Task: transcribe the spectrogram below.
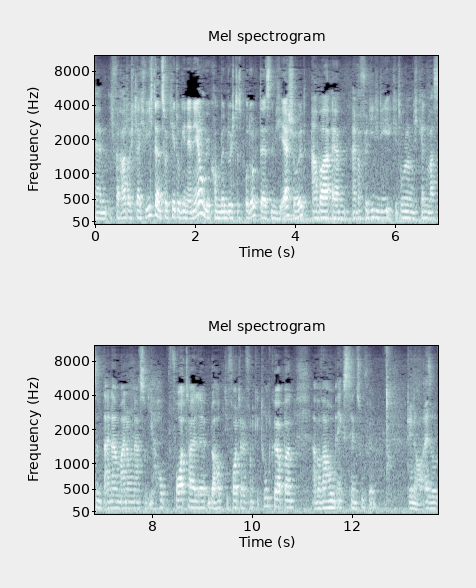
ähm, ich verrate euch gleich, wie ich dann zur ketogenen Ernährung gekommen bin durch das Produkt. Da ist nämlich er schuld. Aber ähm, einfach für die, die die Ketone noch nicht kennen, was sind deiner Meinung nach so die Hauptvorteile, überhaupt die Vorteile von Ketonkörpern? Aber warum extern zuführen? Genau, also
